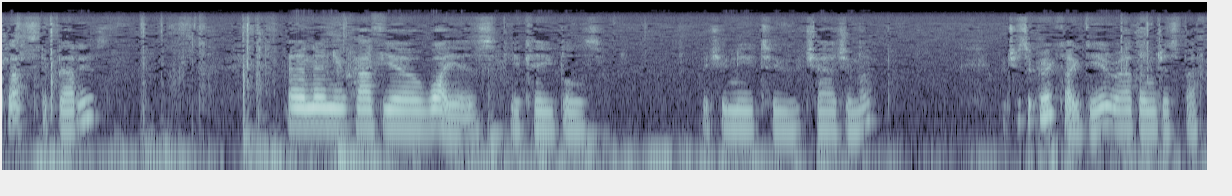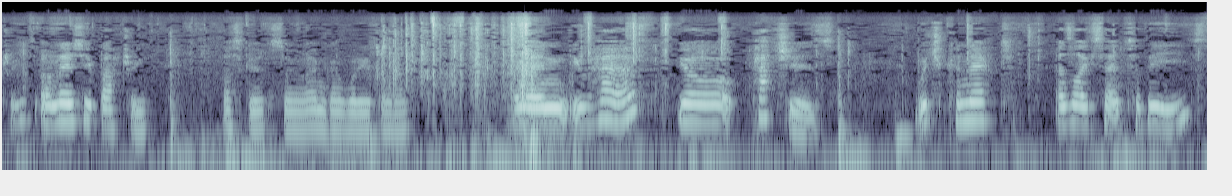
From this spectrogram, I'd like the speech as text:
plastic that is and then you have your wires your cables which you need to charge them up which is a great idea rather than just batteries. Oh and there's your battery. That's good so I'm going to worry about that. And then you have your patches which connect as I said to these.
